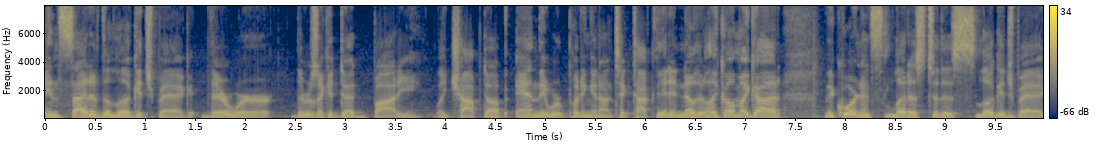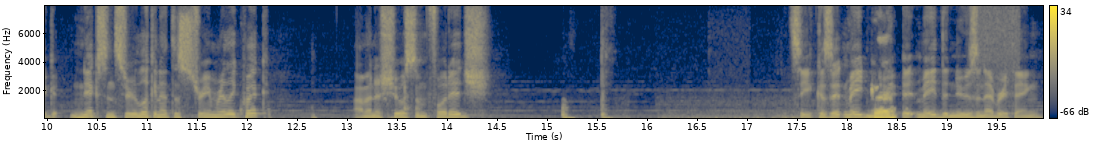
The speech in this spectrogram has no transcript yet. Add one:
Inside of the luggage bag, there were there was like a dead body, like chopped up, and they were putting it on TikTok. They didn't know. They're like, "Oh my god, the coordinates led us to this luggage bag." Nick, since you're looking at the stream really quick, I'm gonna show some footage. Let's see, because it made Okay. it made the news and everything.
